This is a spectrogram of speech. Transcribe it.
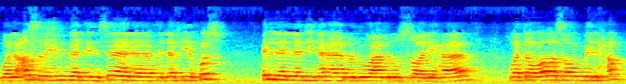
والعصر إن الإنسان لفي خسر إلا الذين آمنوا وعملوا الصالحات وتواصوا بالحق.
